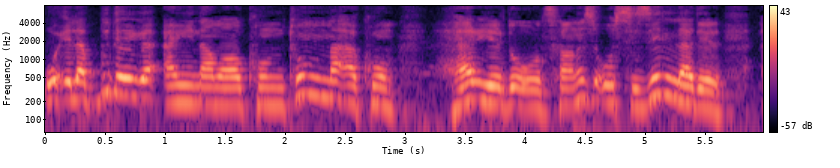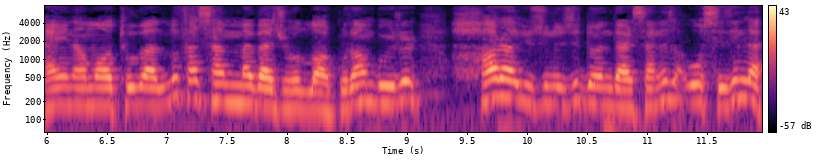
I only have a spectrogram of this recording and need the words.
O elə bu dəqiqə əynəma kuntum məəkum hər yerdə olsanız o sizinlədir. Əynəma tuvellu fəsəmmə vəcihullah. Quran buyurur, hara üzünüzü döndərsəniz o sizinlə.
